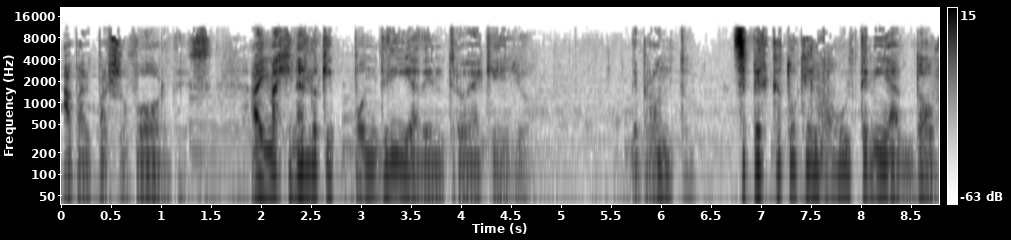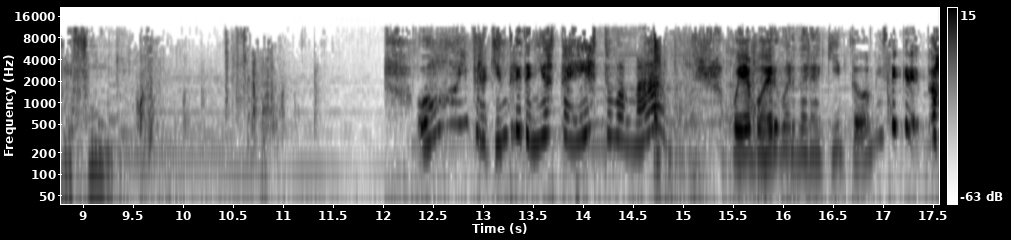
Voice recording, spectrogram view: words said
a palpar sus bordes, a imaginar lo que pondría dentro de aquello. De pronto, se percató que el baúl tenía doble fondo. ¡Uy, pero qué entretenido está esto, mamá! Voy a poder guardar aquí todos mis secretos.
